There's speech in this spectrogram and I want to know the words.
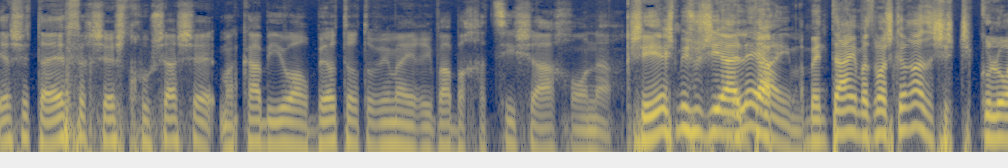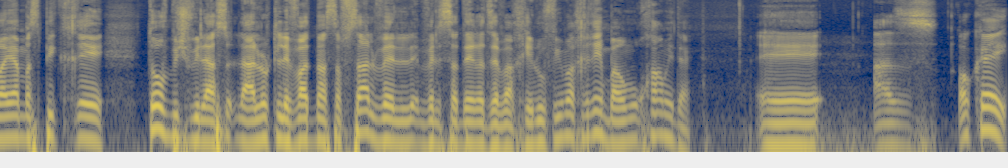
יש את ההפך, שיש תחושה שמכבי יהיו הרבה יותר טובים מהיריבה בחצי שעה האחרונה. כשיש מישהו שיעלה, בינתיים. בינתיים, אז מה שקרה זה שצ'יקו לא היה מספיק אה, טוב בשביל לעלות לבד מהספסל ול- ולסדר את זה, והחילופים האחרים באו מאוחר מדי. אה, אז אוקיי,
